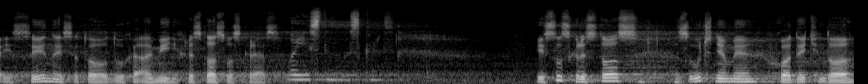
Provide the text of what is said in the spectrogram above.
Отця і Сина, і Святого Духа. Амінь. Христос Воскрес. Воістину воскрес. Ісус Христос з учнями входить до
